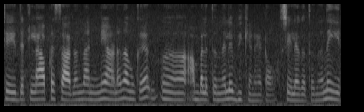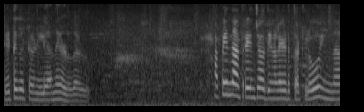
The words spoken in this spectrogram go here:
ചെയ്തിട്ടുള്ള ആ പ്രസാദം തന്നെയാണ് നമുക്ക് അമ്പലത്തിൽ നിന്ന് ലഭിക്കണേ കേട്ടോ. ശ്രീലകത്തു നിന്ന് നേരിട്ട് കിട്ടണില്ല എന്നേ ഉള്ളതുള്ളൂ അപ്പോൾ ഇന്ന് അത്രയും ചോദ്യങ്ങളെ എടുത്തിട്ടുള്ളൂ. ഇന്ന്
